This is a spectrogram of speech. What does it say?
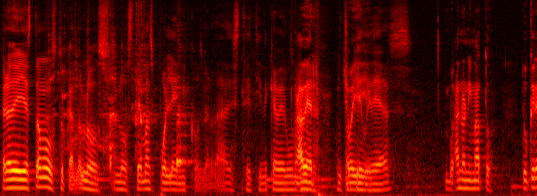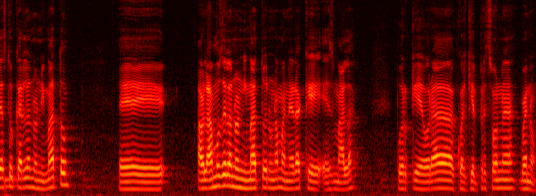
Pero de ahí estamos tocando los, los temas polémicos, ¿verdad? Este, tiene que haber un, A ver, un choque oye, de ideas. Anonimato. Tú querías tocar el anonimato. Eh, hablamos del anonimato en una manera que es mala, porque ahora cualquier persona, bueno,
